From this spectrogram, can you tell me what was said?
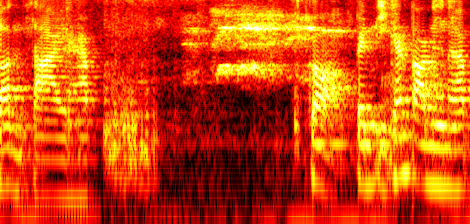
ล่อนทรายนะครับ ก็เป็นอีกขั้นตอนหนึ่งนะครับ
